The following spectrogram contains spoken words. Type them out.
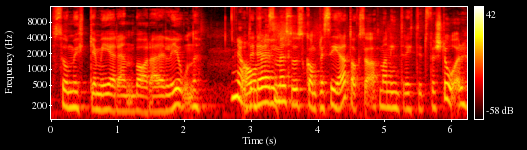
så mycket mer än bara religion. Ja, och det är det väl- som är så komplicerat också, att man inte riktigt förstår.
